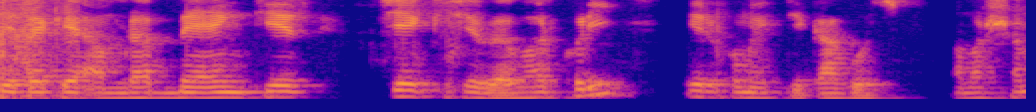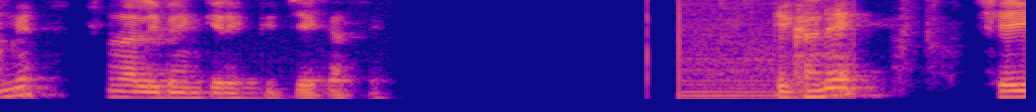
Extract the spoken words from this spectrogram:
যেটাকে আমরা ব্যাংকের চেক হিসেবে ব্যবহার করি, এরকম একটি কাগজ আমার সামনে সোনালী ব্যাংকের একটি চেক আছে। এখানে সেই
